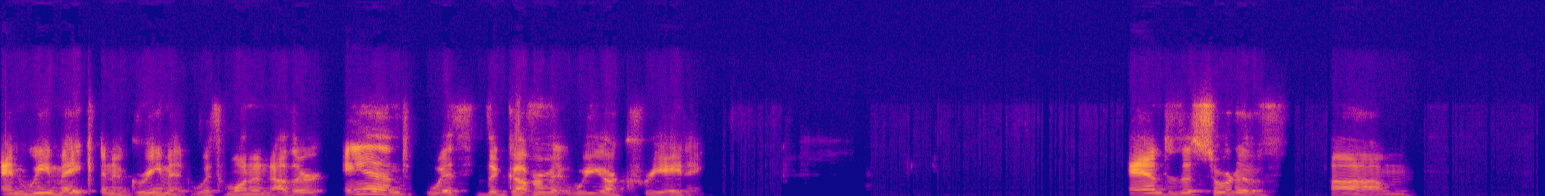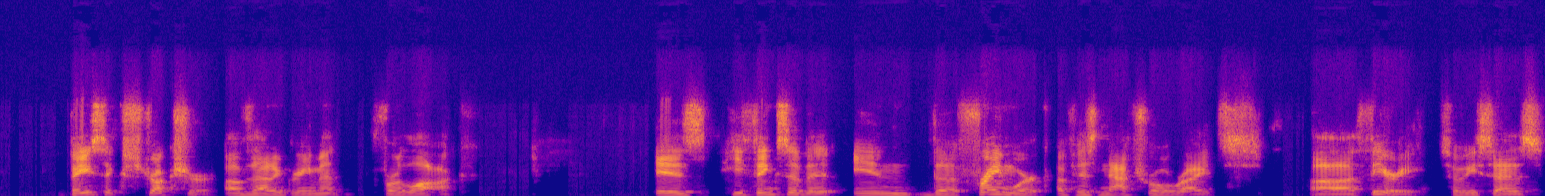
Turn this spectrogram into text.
and we make an agreement with one another and with the government we are creating. And the sort of um, basic structure of that agreement for Locke is he thinks of it in the framework of his natural rights uh, theory. So he says,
